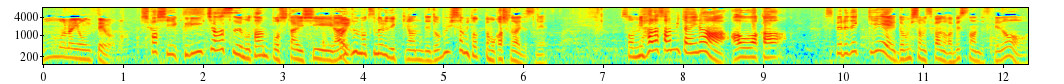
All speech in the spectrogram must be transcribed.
4マナ4点はまあ。しかし、クリーチャー数も担保したいし、ライフも詰めるデッキなんで、ドブヒソミ取ってもおかしくないですね。その、三原さんみたいな青赤、スペルデッキでドブヒソミ使うのがベストなんですけど、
